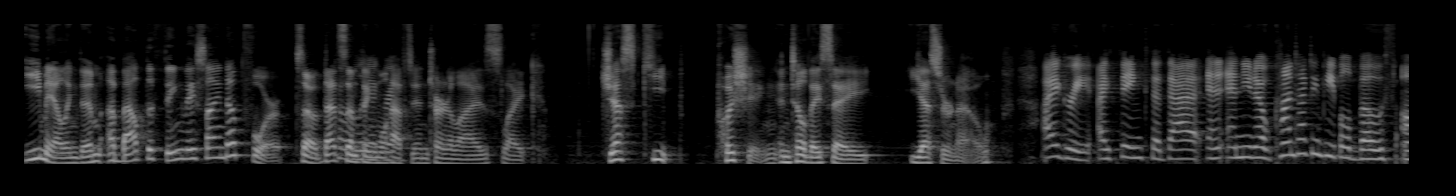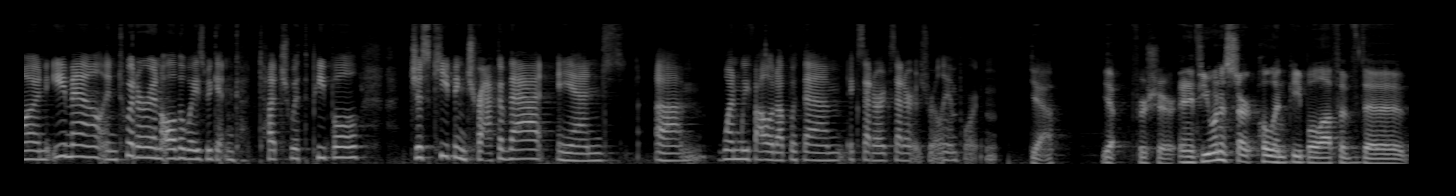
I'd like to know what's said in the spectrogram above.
emailing them about the thing they signed up for. So that's Totally something we'll have to internalize. Like, just keep pushing until they say yes or no. I agree. I think that that and, and you know contacting people both on email and Twitter and all the ways we get in touch with people, just keeping track of that and um, when we followed up with them, et cetera, et cetera, is really important. Yeah. Yep, for sure. And if you want to start pulling people off of the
